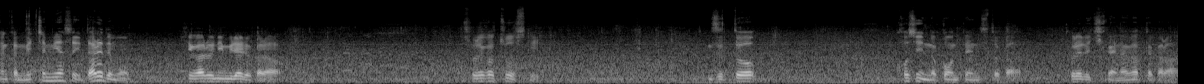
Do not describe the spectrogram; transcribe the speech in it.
なんかめっちゃ見やすい。誰でも気軽に見れるからそれが超好き。ずっと個人のコンテンツとか撮れる機会なかったから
